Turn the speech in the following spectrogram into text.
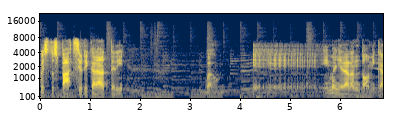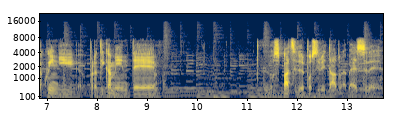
questo spazio di caratteri wow. in maniera randomica quindi praticamente lo spazio delle possibilità dovrebbe essere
